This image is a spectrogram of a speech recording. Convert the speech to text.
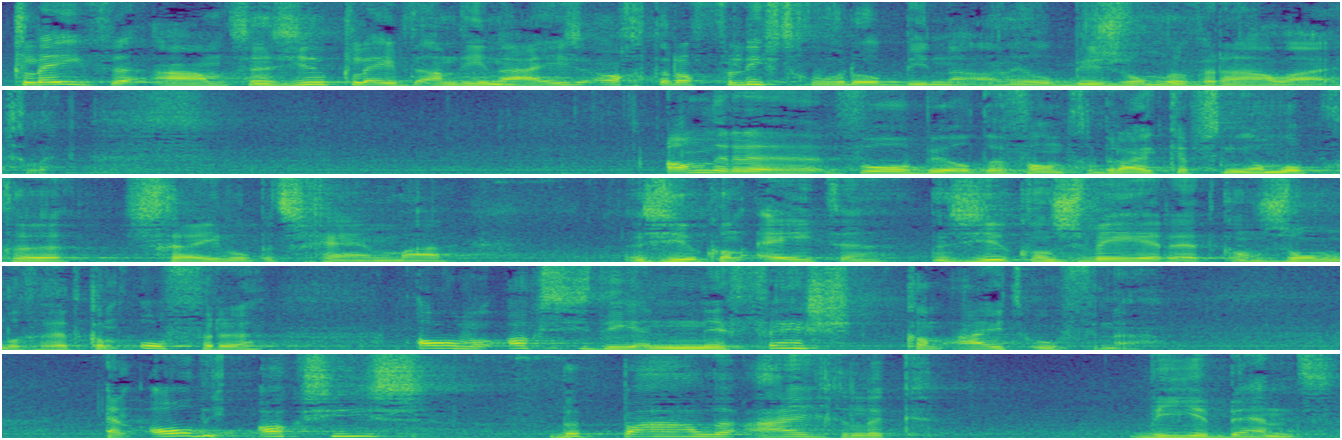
Kleefde aan, zijn ziel kleefde aan Dina. Hij is achteraf verliefd geworden op Dina. Een heel bijzonder verhaal eigenlijk. Andere voorbeelden van het gebruik, ik heb ze niet allemaal opgeschreven op het scherm, maar een ziel kan eten, een ziel kan zweren, het kan zondigen, het kan offeren. Allemaal acties die een nefesh kan uitoefenen. En al die acties bepalen eigenlijk wie je bent.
